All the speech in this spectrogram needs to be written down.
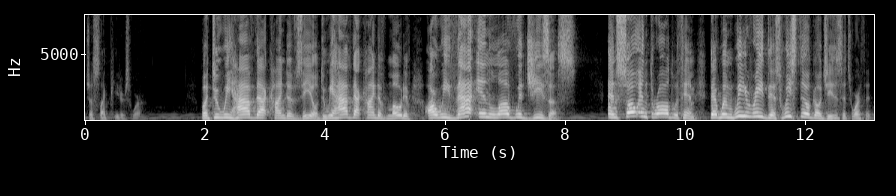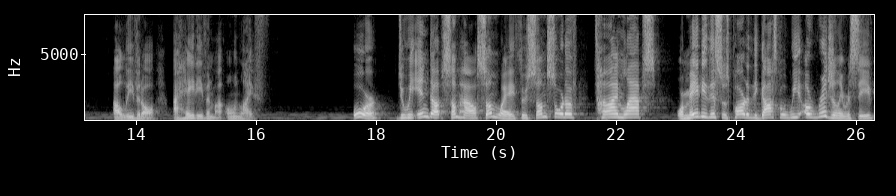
just like Peter's were. But do we have that kind of zeal? Do we have that kind of motive? Are we that in love with Jesus and so enthralled with him that when we read this, we still go, Jesus, it's worth it. I'll leave it all. I hate even my own life. Or do we end up somehow, some way, through some sort of time lapse, or maybe this was part of the gospel we originally received,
